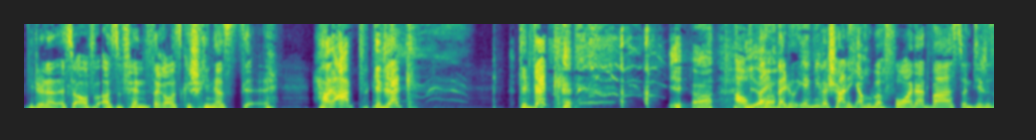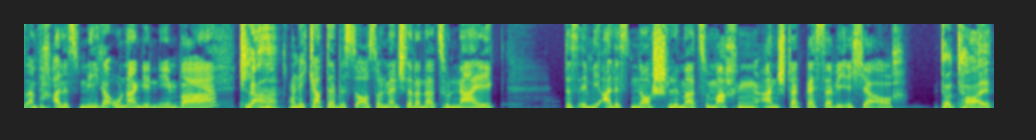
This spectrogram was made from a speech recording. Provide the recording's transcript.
wie du dann so auf, aus dem Fenster rausgeschrien hast, äh, halt ab, geht weg, geht weg. Ja, Auch ja, weil, weil du irgendwie wahrscheinlich auch überfordert warst und dir das einfach alles mega unangenehm war. klar. Und ich glaube, da bist du auch so ein Mensch, der dann dazu neigt, das irgendwie alles noch schlimmer zu machen, anstatt besser, wie ich ja auch. Total.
